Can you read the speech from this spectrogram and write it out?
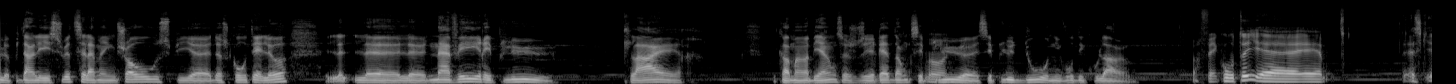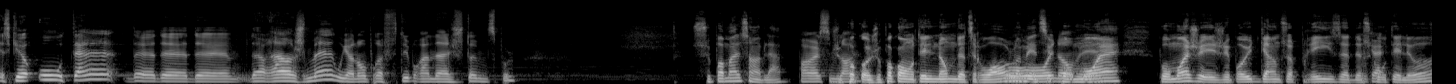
Puis dans les suites, c'est la même chose. Puis de ce côté-là, le, navire est plus clair comme ambiance, je dirais. Donc, c'est plus, euh, plus doux au niveau des couleurs. Parfait. Côté, euh, est-ce, est qu'il y a autant de, de, de, rangements où ils en ont profité pour en ajouter un petit peu? C'est pas mal semblable. Pas mal Je ne vais, pas compter le nombre de tiroirs, mais pour, moi, pour moi, j'ai, n'ai pas eu de grande surprise de ce côté-là.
